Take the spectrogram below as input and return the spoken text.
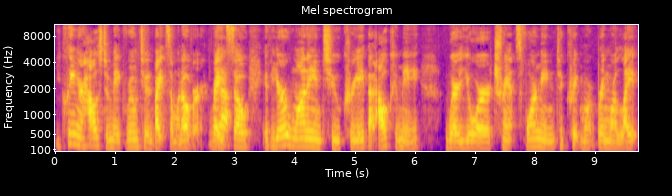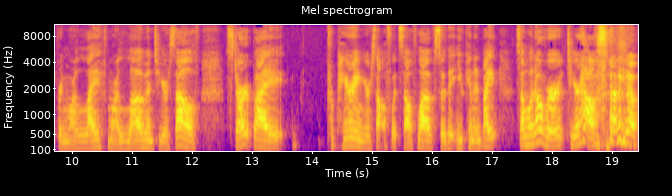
you clean your house to make room to invite someone over right Yeah. so if you're wanting to create that alchemy where you're transforming to create more bring more light bring more life more love into yourself start by preparing yourself with self-love so that you can invite someone over to your house. I don't know.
